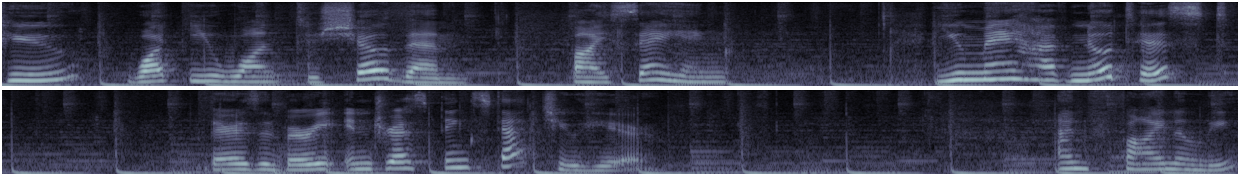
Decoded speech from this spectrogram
to what you want to show them by saying, you may have noticed there is a very interesting statue here. And finally,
